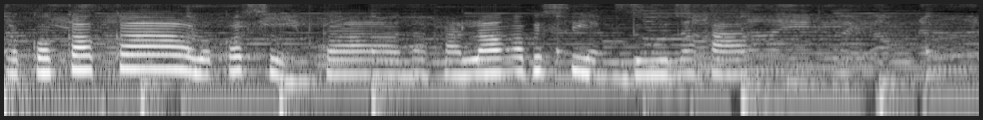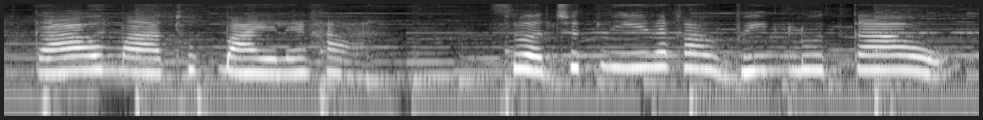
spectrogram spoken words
แล้วก็ 99 แล้วก็ 09 นะคะ ลองเอาไปเสี่ยงดูนะคะ 9 มาทุกใบเลยค่ะ ส่วนชุดนี้นะคะวิ่งรูด 9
